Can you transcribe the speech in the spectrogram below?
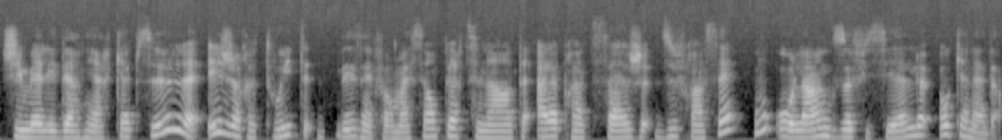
J'y mets les dernières capsules et je retweete des informations pertinentes à l'apprentissage du français ou aux langues officielles au Canada.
